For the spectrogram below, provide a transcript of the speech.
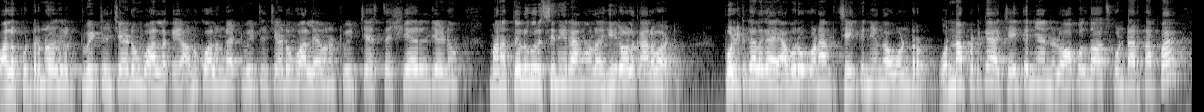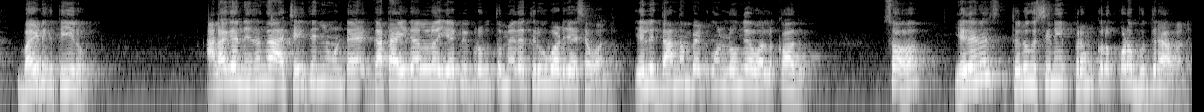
వాళ్ళ పుట్టినరోజులకు ట్వీట్లు చేయడం వాళ్ళకి అనుకూలంగా ట్వీట్లు చేయడం వాళ్ళు ఏమైనా ట్వీట్ చేస్తే షేర్లు చేయడం మన తెలుగు సినీ రంగంలో హీరోలకు అలవాటు. పొలిటికల్గా ఎవరు కూడా అంత చైతన్యంగా ఉండరు. ఉన్నప్పటికీ ఆ చైతన్యాన్ని లోపల దాచుకుంటారు తప్ప బయటికి తీయరు. అలాగే నిజంగా ఆ చైతన్యం ఉంటే గత ఐదేళ్ళలో ఏపీ ప్రభుత్వం మీద తిరుగుబాటు చేసేవాళ్ళు. వెళ్ళి దండం పెట్టుకొని లొంగేవాళ్ళు కాదు. సో ఏదైనా తెలుగు సినీ ప్రముఖులకు కూడా బుద్ధి రావాలి.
